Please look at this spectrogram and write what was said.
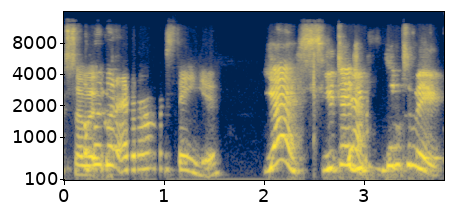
so oh my it, god, I remember seeing you. Yes, you did. Yeah. You bumped into me.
